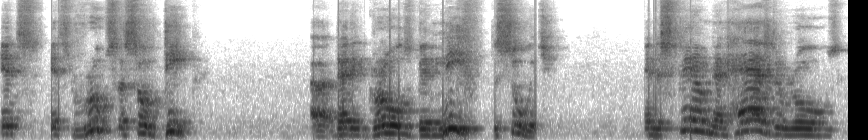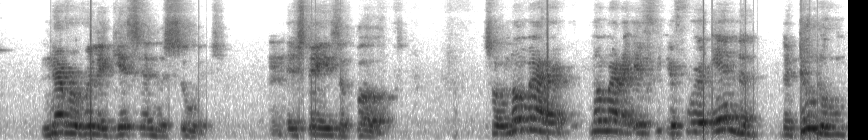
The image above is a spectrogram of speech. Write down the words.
its its roots are so deep uh, that it grows beneath the sewage. And the stem that has the rose never really gets in the sewage. Mhm. It stays above. So no matter no matter if if we're in the, the doo-doo,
